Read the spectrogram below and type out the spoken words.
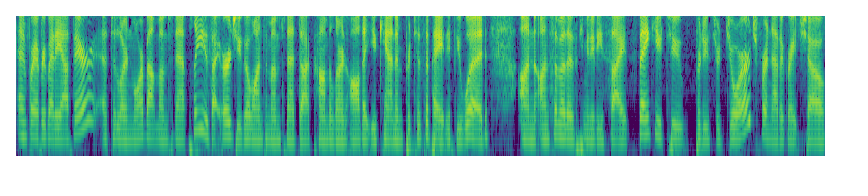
And for everybody out there uh, to learn more about Mumsnet, please, I urge you go on to mumsnet.com to learn all that you can and participate, if you would, on, on some of those community sites. Thank you to producer George for another great show.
